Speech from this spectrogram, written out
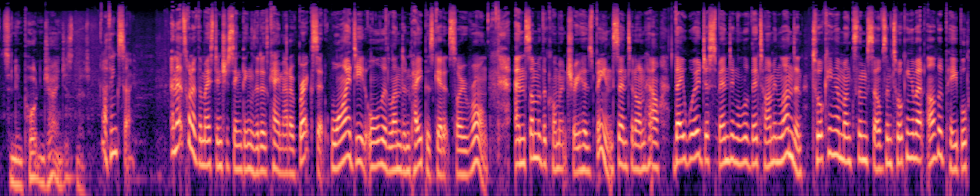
It's an important change, isn't it? I think so. And that's one of the most interesting things that has came out of Brexit. Why did all the London papers get it so wrong? And some of the commentary has been centered on how they were just spending all of their time in London, talking amongst themselves and talking about other people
